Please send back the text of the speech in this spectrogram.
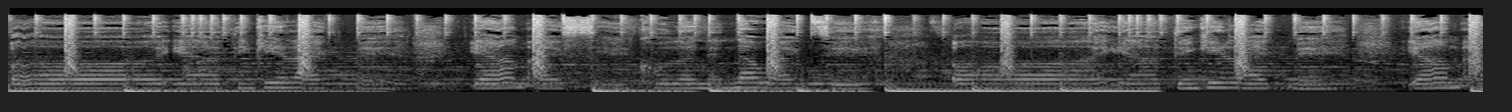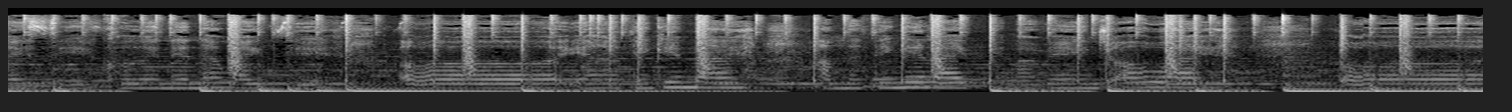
Oh, yeah, I think me. Yeah, I'm icy, cooling in that white tea. Oh, yeah, I think me. Yeah, I'm icy, cooling in that white tea. Oh, yeah, I think you might. I'm the thing you like, in my range all white. Oh,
